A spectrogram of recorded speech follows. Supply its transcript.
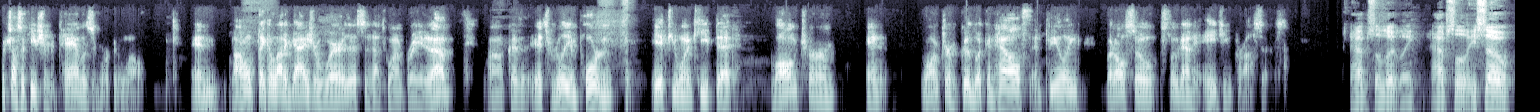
which also keeps your metabolism working well. And I don't think a lot of guys are aware of this, and that's why I'm bringing it up because uh, it's really important if you want to keep that long term and long term good looking health and feeling, but also slow down the aging process. Absolutely, absolutely. So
